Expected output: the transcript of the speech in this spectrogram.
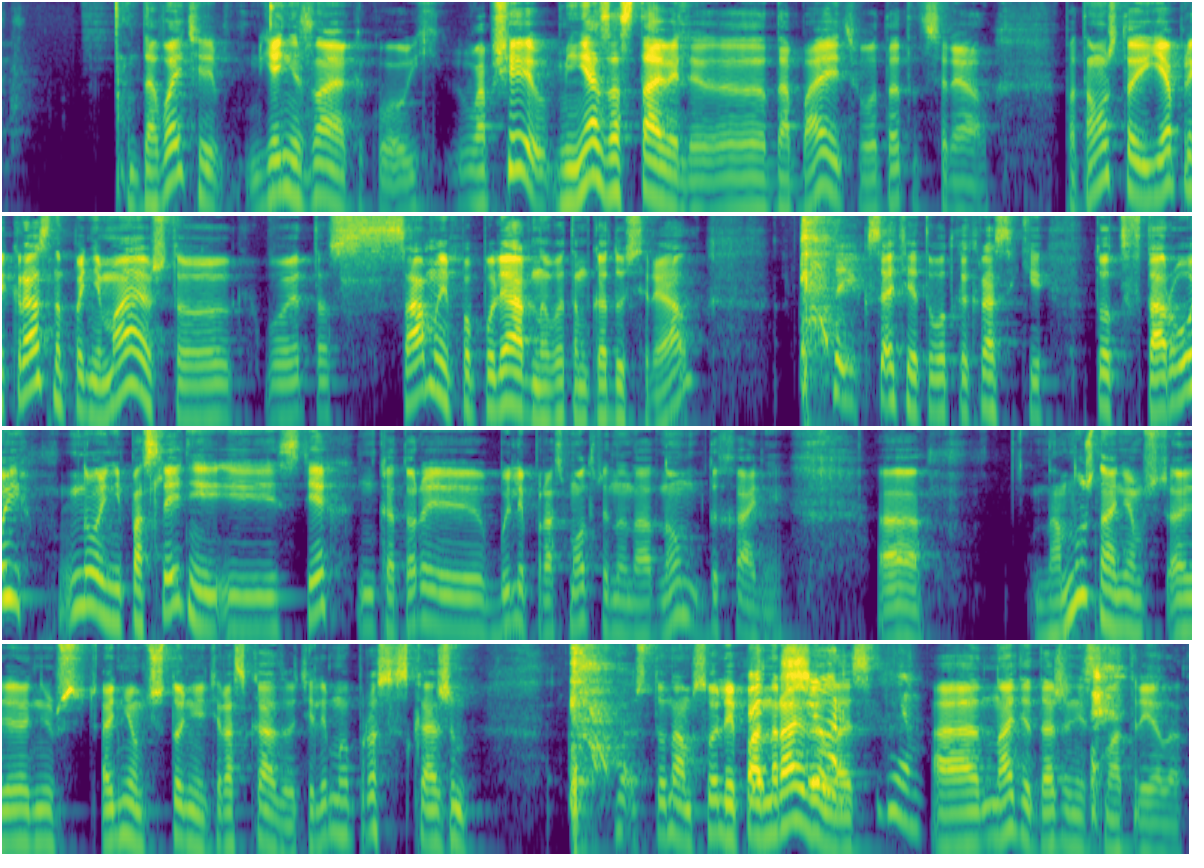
давайте, я не знаю, какой... Вообще, меня заставили э, добавить вот этот сериал. Потому что я прекрасно понимаю, что как это самый популярный в этом году сериал. И, кстати, это вот как раз-таки тот второй, ну и не последний из тех, которые были просмотрены на одном дыхании. Нам нужно о нем, о нем, о нем что-нибудь рассказывать? Или мы просто скажем, что нам с Олей понравилось, а Надя даже не смотрела.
